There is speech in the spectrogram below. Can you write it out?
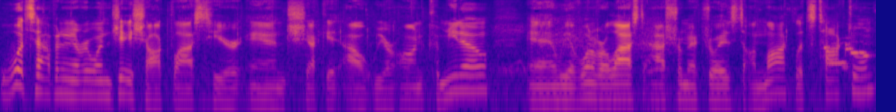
What's happening, everyone? Jay Shockblast here, and check it out. We are on Kamino, and we have one of our last astromech droids to unlock. Let's talk to him.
